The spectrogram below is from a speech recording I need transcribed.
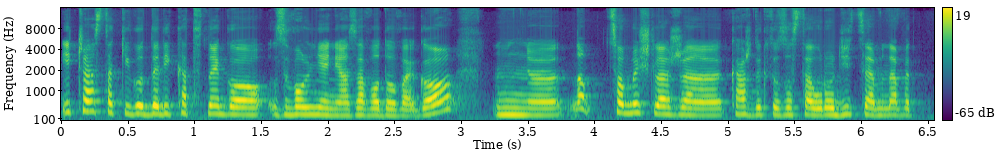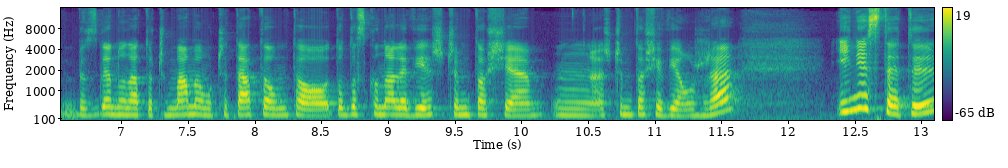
i czas takiego delikatnego zwolnienia zawodowego. Mm, No, co myślę, że każdy, kto został rodzicem, nawet bez względu na to, czy mamą, czy tatą, to, to doskonale wie, z czym to się, mm, z czym to się wiąże. I niestety,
